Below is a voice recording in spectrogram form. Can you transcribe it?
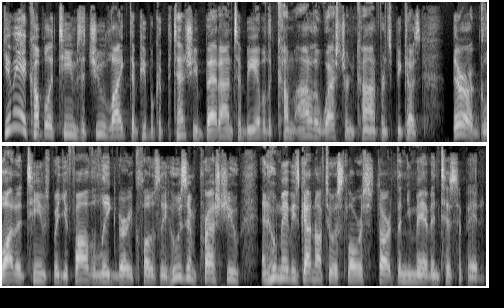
Give me a couple of teams that you like that people could potentially bet on to be able to come out of the Western Conference because there are a glut of teams, but you follow the league very closely. Who's impressed you and who maybe has gotten off to a slower start than you may have anticipated?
